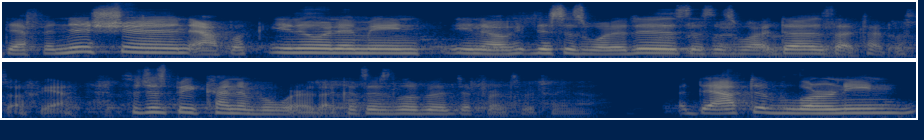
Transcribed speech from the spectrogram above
definition, applic- you know what I mean? You know, this is what it is, this is what it does, that type of stuff, yeah. So just be kind of aware of that because there's a little bit of difference between that. Adaptive learning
